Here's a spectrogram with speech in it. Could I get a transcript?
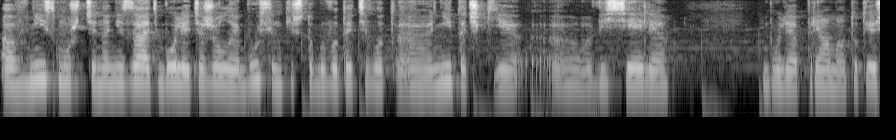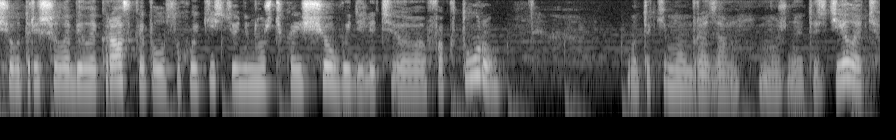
А вниз можете нанизать более тяжелые бусинки, чтобы вот эти вот э, ниточки э, висели более прямо. Тут я еще вот решила белой краской, полусухой кистью немножечко еще выделить э, фактуру. Вот таким образом можно это сделать.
